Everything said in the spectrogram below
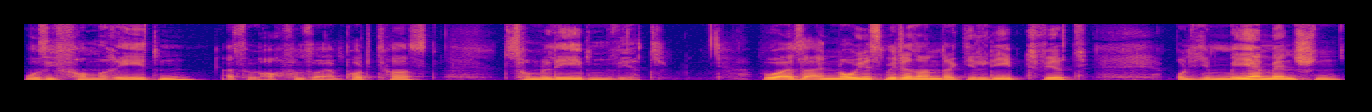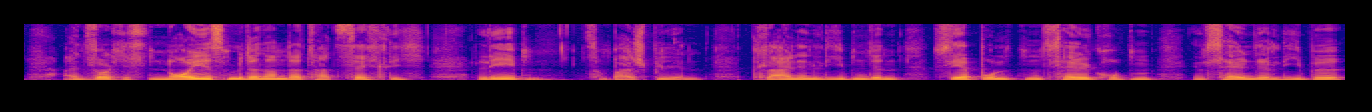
wo sie vom Reden, also auch von so einem Podcast, zum Leben wird. Wo also ein neues Miteinander gelebt wird, und je mehr Menschen ein solches neues Miteinander tatsächlich leben, zum Beispiel in kleinen, liebenden, sehr bunten Zellgruppen, in Zellen der Liebe,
